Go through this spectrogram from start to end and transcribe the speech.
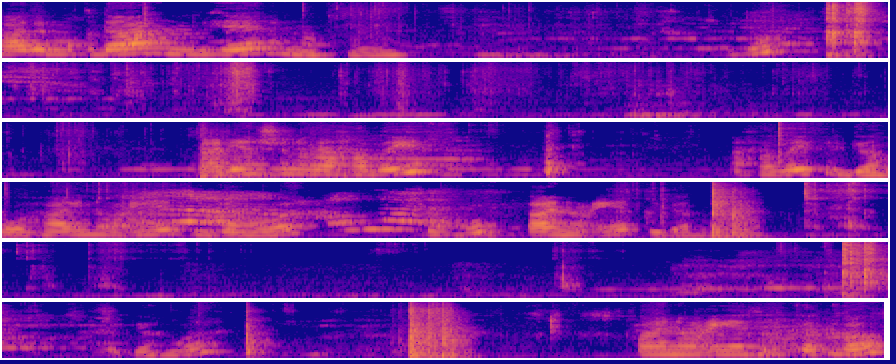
هذا المقدار من الهيل المطحون. بعدين شنو راح أضيف؟ راح أضيف القهوة. هاي نوعية القهوة. شوفوا هاي نوعية القهوة. القهوة. هاي نوعية الكاكاو.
